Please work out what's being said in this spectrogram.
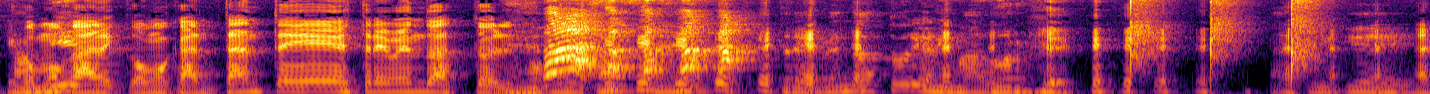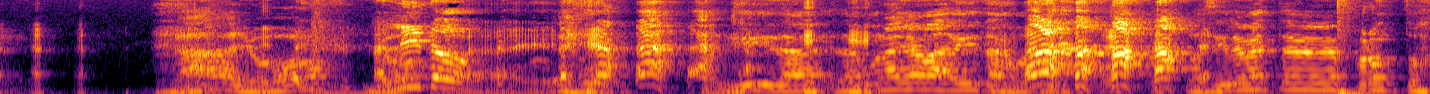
Que como, ca- como cantante es tremendo actor. como cantante, tremendo actor y animador. Así que, nada, yo. Carlito. sí, da- dame una llamadita. Posiblemente me ves pronto.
